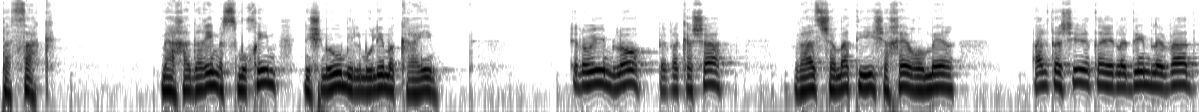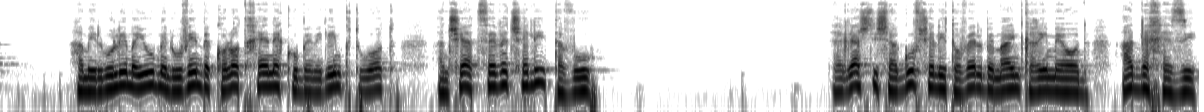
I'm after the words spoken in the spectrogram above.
פסק. מהחדרים הסמוכים נשמעו מלמולים אקראיים. אלוהים, לא, בבקשה. ואז שמעתי איש אחר אומר, אל תשאיר את הילדים לבד. המלמולים היו מלווים בקולות חנק ובמילים קטועות, אנשי הצוות שלי טבעו. הרגשתי שהגוף שלי טובל במים קרים מאוד, עד לחזי.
